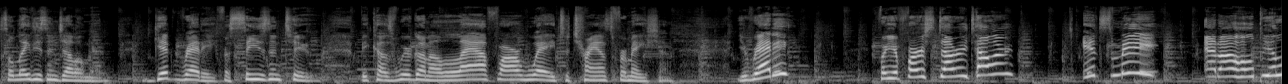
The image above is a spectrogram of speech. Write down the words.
So, ladies and gentlemen, get ready for season two because we're going to laugh our way to transformation. You ready for your first storyteller? It's me, and I hope you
